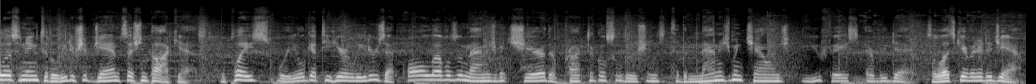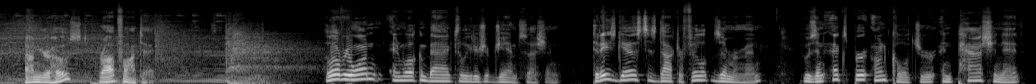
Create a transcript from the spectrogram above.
listening to the Leadership Jam Session Podcast, the place where you'll get to hear leaders at all levels of management share their practical solutions to the management challenge you face every day. So let's get ready to jam. I'm your host, Rob Fonte. Hello, everyone, and welcome back to Leadership Jam Session. Today's guest is Dr. Philip Zimmerman, who is an expert on culture and passionate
